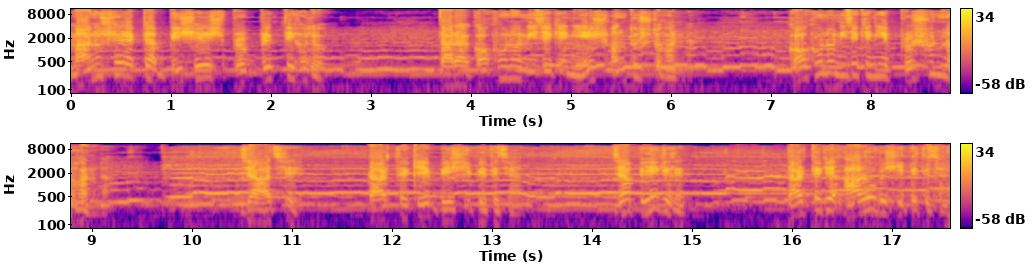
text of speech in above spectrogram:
মানুষের একটা বিশেষ প্রবৃত্তি হলো, তারা কখনো নিজেকে নিয়ে সন্তুষ্ট হন না। কখনো নিজেকে নিয়ে প্রসন্ন হন না। যা আছে, তার থেকে বেশি পেতে চান। যা পেয়ে গেলেন, তার থেকে আরও বেশি পেতে চান।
